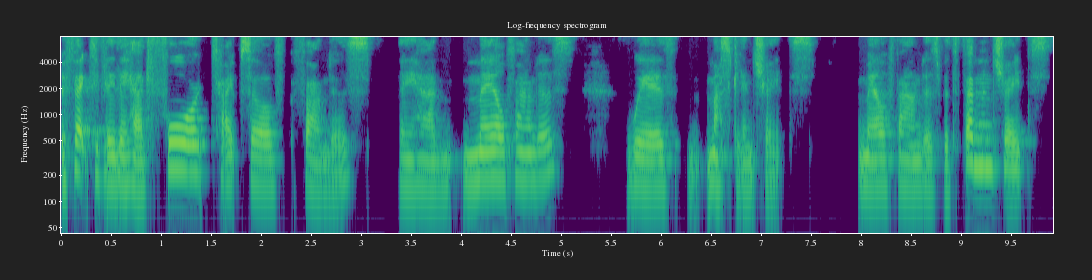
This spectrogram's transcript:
effectively, they had four types of founders. They had male founders with masculine traits male founders with feminine traits,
